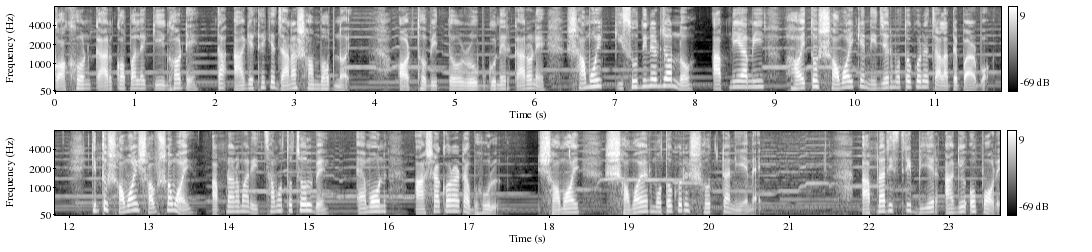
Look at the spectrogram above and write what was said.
কখন কার কপালে কি ঘটে তা আগে থেকে জানা সম্ভব নয়। অর্থবিত্ত, রূপগুণের কারণে সাময়িক কিছুদিনের জন্য আপনি আমি হয়তো সময়কে নিজের মতো করে চালাতে পারব। কিন্তু সময় সব সময় আপনার আমার ইচ্ছামতো চলবে এমন আশা করাটা ভুল। সময় সময়ের মতো করে শোধটা নিয়ে নেয়। আপনার স্ত্রী বিয়ের আগে ও পরে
